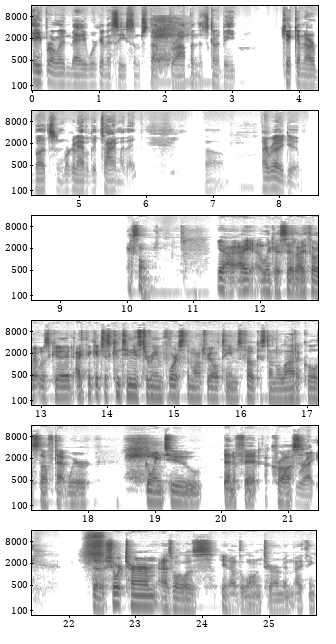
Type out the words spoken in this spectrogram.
april and may we're going to see some stuff dropping that's going to be kicking our butts and we're going to have a good time with it um i really do Excellent. Yeah, I like I said, I thought it was good. I think it just continues to reinforce the Montreal teams focused on a lot of cool stuff that we're going to benefit across right the short term as well as you know the long term. And I think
